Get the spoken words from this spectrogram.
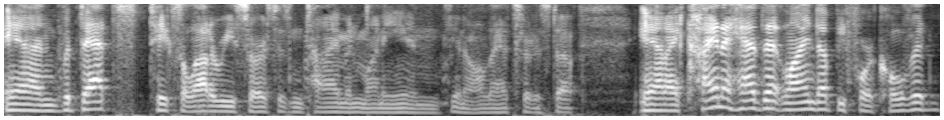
And, but that takes a lot of resources and time and money and, you know, all that sort of stuff. And I kind of had that lined up before COVID,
